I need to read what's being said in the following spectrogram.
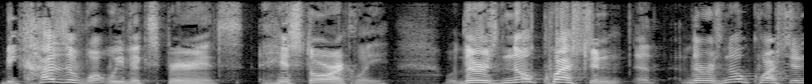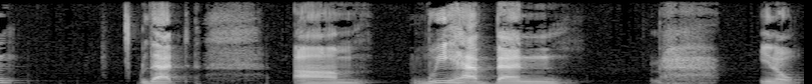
because of what we've experienced historically, there is no question. There is no question that um, we have been, you know,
